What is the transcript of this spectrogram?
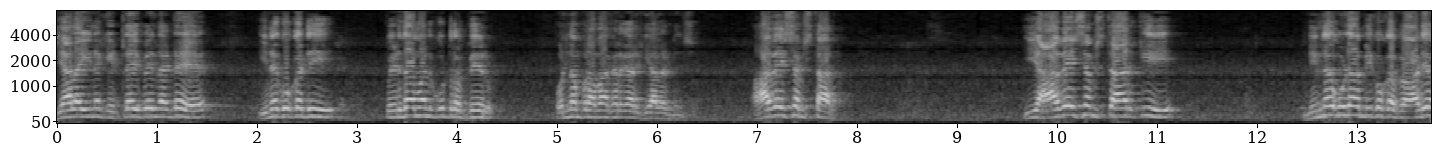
ఇవాళ ఈయనకి ఎట్లయిపోయిందంటే ఈయనకొకటి పెడదామనుకుంటున్న పేరు. పొన్నం ప్రభాకర్ గారికి ఇవాళ నుంచి. ఆవేశం స్టార్. ఈ ఆవేశం స్టార్కి నిన్న కూడా మీకు ఒక ఆడియో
